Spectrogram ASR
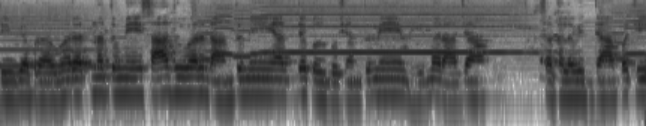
दिव्यप्रभरत्न तुम्ही साधुवरदान तुम्ही अद्य कुलभूषण तुम्ही भीमराजा। सकल विद्यापती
